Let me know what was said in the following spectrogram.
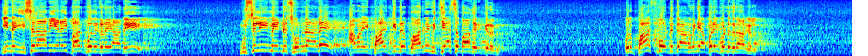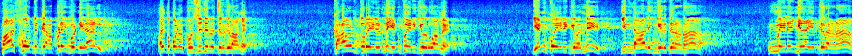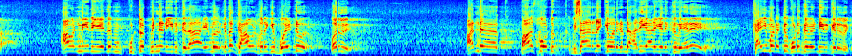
இந்த இஸ்லாமியனை பார்ப்பது கிடையாது. முஸ்லீம் என்று சொன்னாலே அவனை பார்க்கின்ற பார்வை வித்தியாசமாக இருக்கிறது. ஒரு பாஸ்போர்ட்டுக்காக வேண்டி அப்ளை பண்ணுகிறார்கள். பாஸ்போர்ட்டுக்கு அப்ளை பண்ணினால் அதுக்கு பல ப்ரொசீஜர் வச்சிருக்கிறாங்க. காவல்துறையிலிருந்து என்கொயரிக்கு வருவாங்க. என்கொயரிக்கு வந்து இந்த ஆள் இங்கே இருக்கிறானா? உண்மையில் இங்கே தான் இருக்கிறானா? அவன் மீது ஏதும் குற்ற பின்னணி இருக்குதா? என்பதற்கு தான் காவல்துறைக்கு போயிட்டு வருது. அந்த பாஸ்போர்ட் விசாரணைக்கு வருகின்ற அதிகாரிகளுக்கு வேறு கைமடக்கு கொடுக்க வேண்டி இருக்கிறது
